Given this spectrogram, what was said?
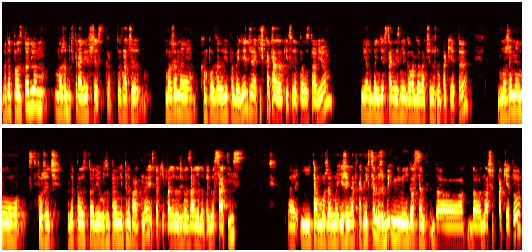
w repozytorium może być prawie wszystko. To znaczy, możemy kompozytorowi powiedzieć, że jakiś katalog jest repozytorium i on będzie w stanie z niego ładować różne pakiety. Możemy mu stworzyć repozytorium zupełnie prywatne. Jest takie fajne rozwiązanie do tego Satis. E, I tam możemy, jeżeli na przykład nie chcemy, żeby inni mieli dostęp do, do naszych pakietów,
